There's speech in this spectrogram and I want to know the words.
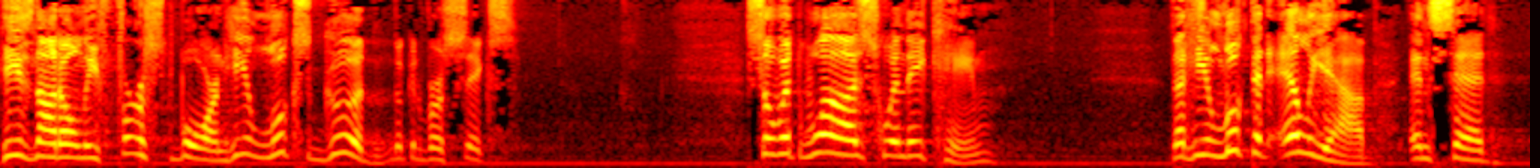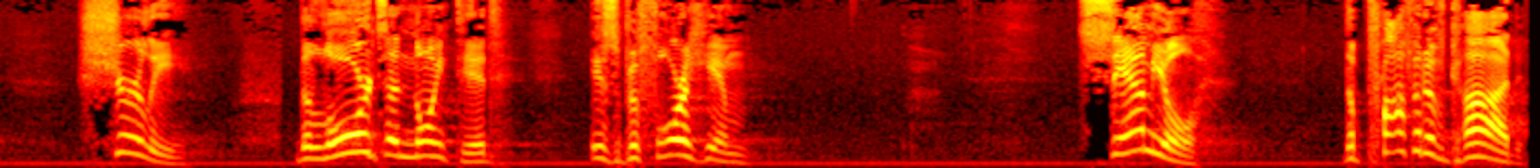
He's not only firstborn, he looks good. Look at verse 6. So it was when they came that he looked at Eliab and said, Surely the Lord's anointed is before him. Samuel the prophet of God,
